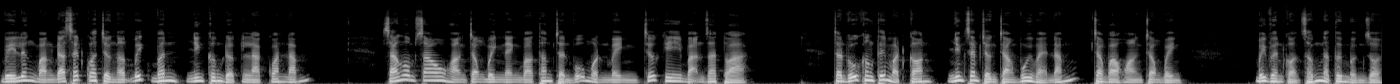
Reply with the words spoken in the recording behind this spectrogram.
vì Lương Bằng đã xét qua trường hợp Bích Vân nhưng không được lạc quan lắm. Sáng hôm sau, Hoàng Trọng Bình đành vào thăm Trần Vũ một mình trước khi bạn ra tòa. Trần Vũ không thấy mặt con, nhưng xem trường chàng vui vẻ lắm, chàng vào Hoàng Trọng Bình. Bích Vân còn sống là tôi mừng rồi.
